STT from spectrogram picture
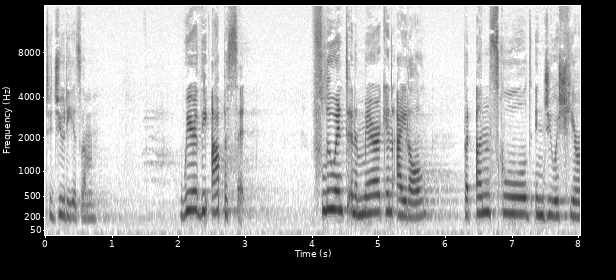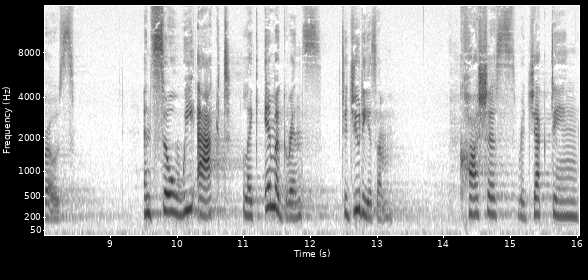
to Judaism. We're the opposite fluent in American Idol, but unschooled in Jewish heroes. And so we act like immigrants to Judaism cautious, rejecting,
